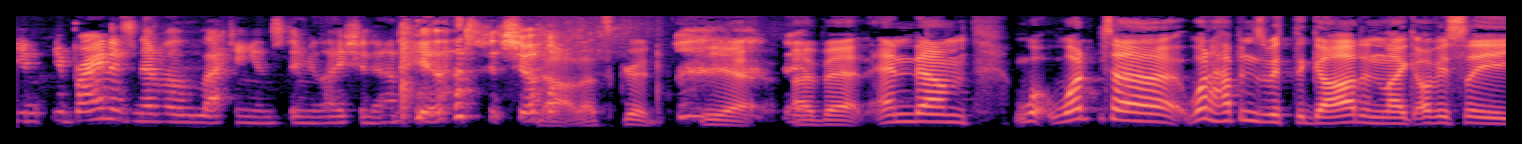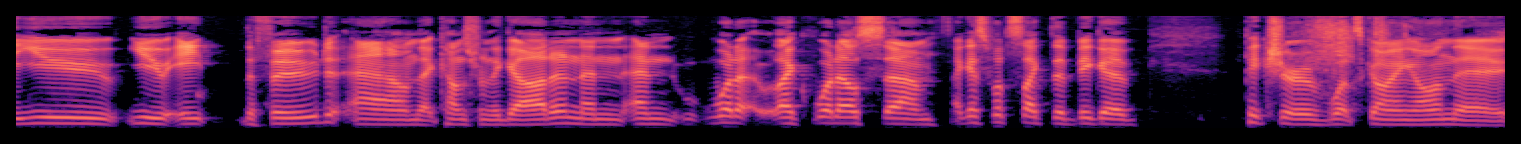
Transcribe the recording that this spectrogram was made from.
you, your brain is never lacking in stimulation out here that's for sure No, that's good. Yeah, Yeah. I bet. And um, what what uh, what happens with the garden? Like, obviously, you you eat the food um that comes from the garden, and and what like what else? Um, I guess what's like the bigger picture of what's going on there?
